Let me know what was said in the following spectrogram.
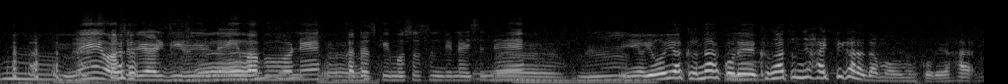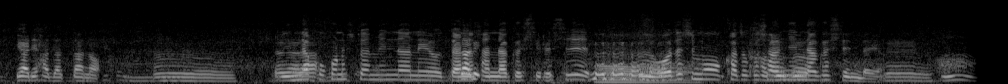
うんね忘れられてるよね今分はね片付けも進んでないしね。うん、いやようやくなこれ9月に入ってからだもんこれはやりはだったの。うん。みんなここの人はみんなね旦那さん亡くしてるし、うん、私も家族3人亡くしてんだよ。うん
